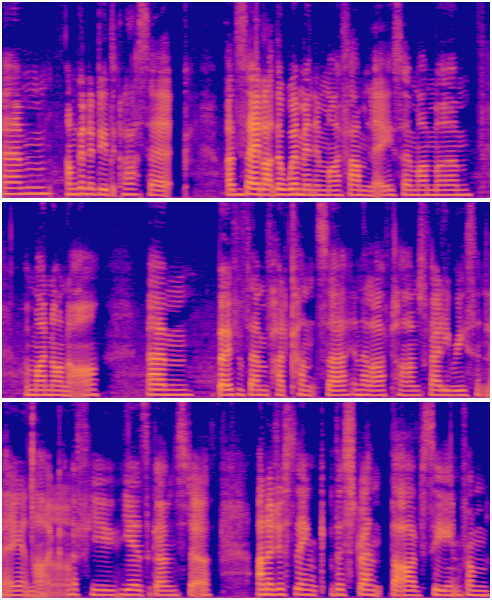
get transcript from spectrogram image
Um, I'm gonna do the classic. I'd say like the women in my family, so my mum and my nonna. Um, both of them have had cancer in their lifetimes fairly recently and like Aw. a few years ago and stuff. And I just think the strength that I've seen from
